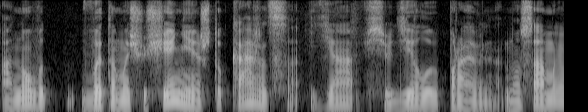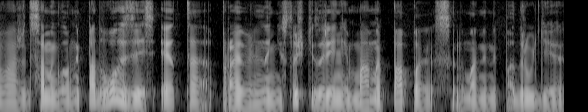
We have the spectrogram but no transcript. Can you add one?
оно вот в этом ощущении, что кажется, я все делаю правильно. Но самый важный, самый главный подвох здесь это правильно не с точки зрения мамы, папы, сына, маминой подруги,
